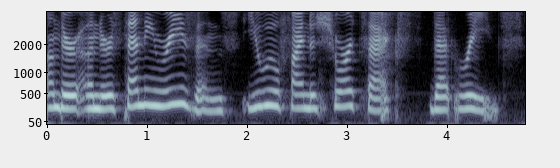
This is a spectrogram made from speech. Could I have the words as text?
Under Understanding Reasons, you will find a short text that reads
